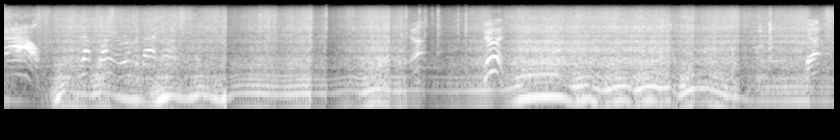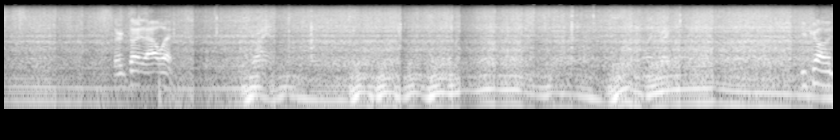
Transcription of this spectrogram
Ow! You got plenty of room to back up. Yeah. Good. Yeah. Turn tight that way. Keep coming.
